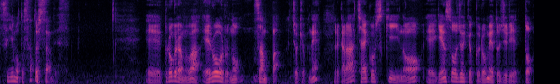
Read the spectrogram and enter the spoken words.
杉本聡さんです、えー、プログラムはエロールの残波序曲ね。それからチャイコフスキーの、えー、幻想序曲ロメオとジュリエット。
